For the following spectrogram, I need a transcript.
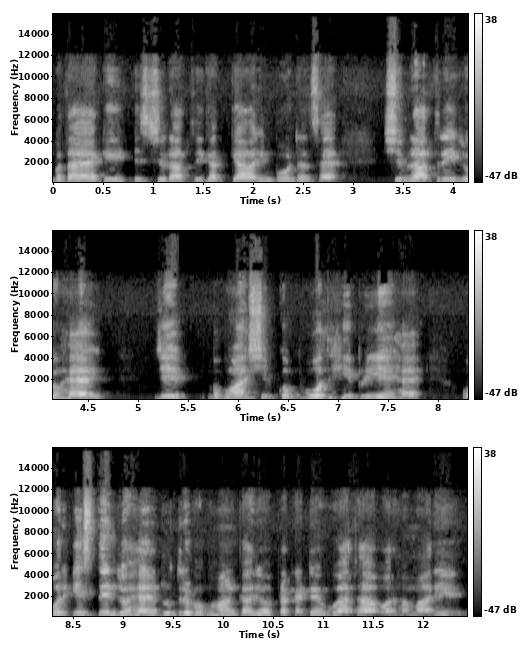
बताया कि इस शिवरात्रि का क्या इम्पोर्टेंस है। शिवरात्रि जो है, ये भगवान शिव को बहुत ही प्रिय है। और इस दिन जो है, रुद्र भगवान का जो प्रकट हुआ था और हमारे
